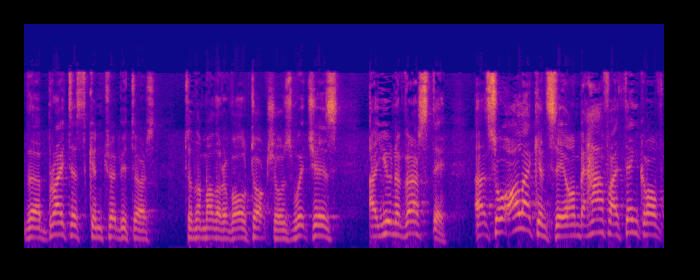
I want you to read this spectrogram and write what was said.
the brightest contributors to the mother of all talk shows, which is a university. Uh, so all I can say on behalf, I think, of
